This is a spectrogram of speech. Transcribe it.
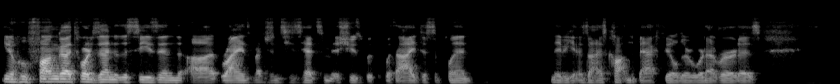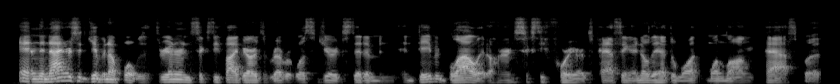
You know, Hufanga towards the end of the season, uh, Ryan's mentioned he's had some issues with with eye discipline maybe get his eyes caught in the backfield or whatever it is. And the Niners had given up what was it, 365 yards, whatever it was, to Jarrett Stidham and, and David Blough at 164 yards passing. I know they had the one one long pass, but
